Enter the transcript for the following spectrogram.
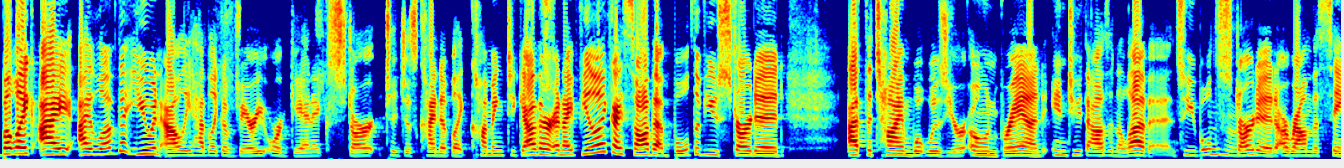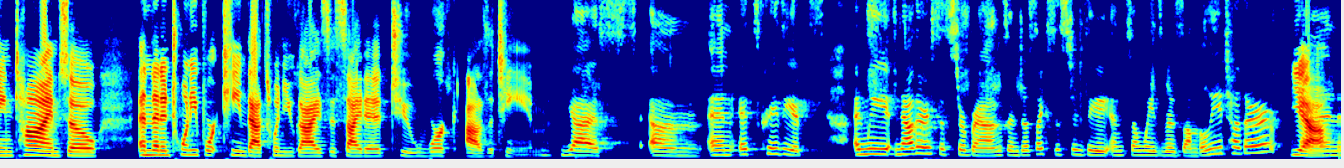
But like I I love that you and Ali had like a very organic start to just kind of like coming together, and I feel like I saw that both of you started at the time what was your own brand in 2011. So you both mm-hmm. started around the same time. So and then in 2014 that's when you guys decided to work as a team. Yes. Um, and it's crazy. It's and we now they're sister brands, and just like sisters, they in some ways resemble each other. Yeah. And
